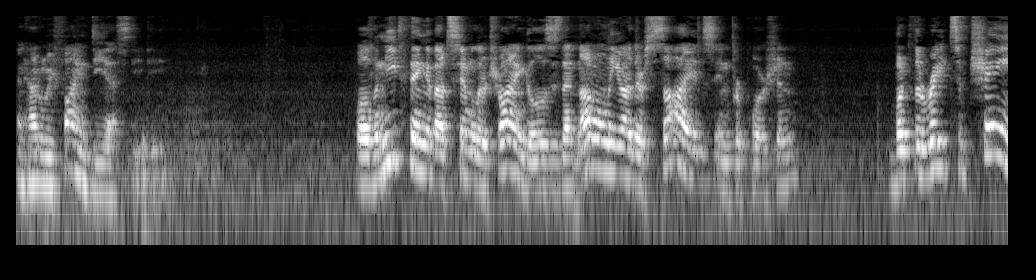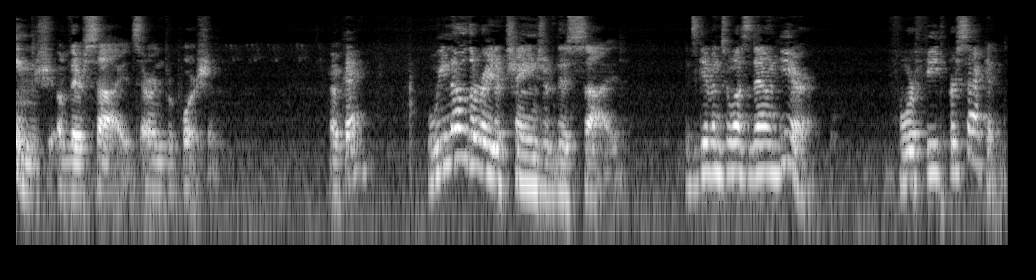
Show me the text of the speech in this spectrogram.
And how do we find ds dt? Well, the neat thing about similar triangles is that not only are their sides in proportion, but the rates of change of their sides are in proportion. Okay? We know the rate of change of this side. It's given to us down here. 4 feet per second.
